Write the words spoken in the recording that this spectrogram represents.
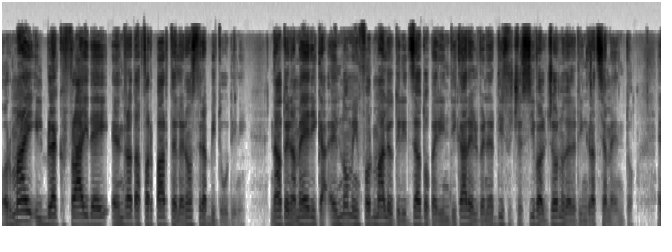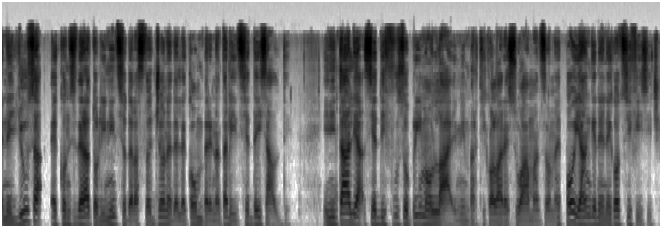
Ormai il Black Friday è entrato a far parte delle nostre abitudini. Nato in America è il nome informale utilizzato per indicare il venerdì successivo al giorno del ringraziamento e negli USA è considerato l'inizio della stagione delle compere natalizie e dei saldi. In Italia si è diffuso prima online, in particolare su Amazon, e poi anche nei negozi fisici.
